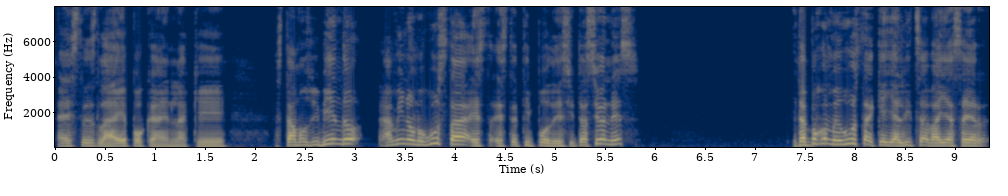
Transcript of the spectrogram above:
esta es la época en la que estamos viviendo. A mí no me gusta este, tipo de situaciones. Y tampoco me gusta que Yalitza vaya a ser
